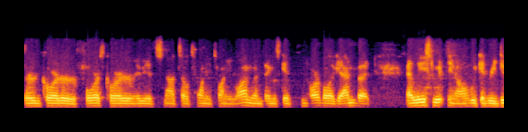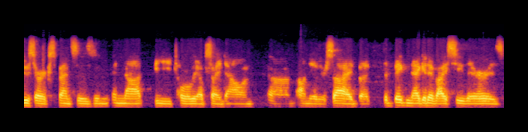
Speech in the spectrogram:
third quarter or fourth quarter, maybe it's not till 2021 when things get normal again. But at least we, you know, we could reduce our expenses and, and not be totally upside down um, on the other side. But the big negative I see there is,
